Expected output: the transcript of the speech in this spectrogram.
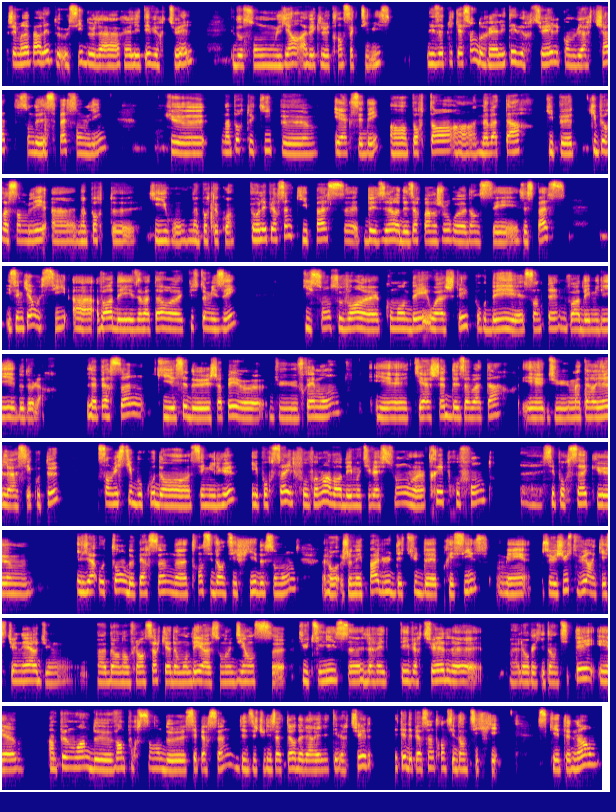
J'aimerais parler aussi de la réalité virtuelle de son lien avec le transactivisme. Les applications de réalité virtuelle comme VRChat sont des espaces en ligne que n'importe qui peut y accéder en portant un avatar qui peut qui peut ressembler à n'importe qui ou n'importe quoi. Pour les personnes qui passent des heures et des heures par jour dans ces espaces, ils aiment bien aussi avoir des avatars customisés qui sont souvent euh, commandés ou achetés pour des centaines, voire des milliers de dollars. La personne qui essaie d'échapper euh, du vrai monde et qui achète des avatars et du matériel assez coûteux s'investit beaucoup dans ces milieux et pour ça, il faut vraiment avoir des motivations euh, très profondes. c'est pour ça que il y a autant de personnes euh, transidentifiées de ce monde. Alors, je n'ai pas lu d'études précises, mais j'ai juste vu un questionnaire d'une euh, d'un influenceur qui a demandé à son audience euh, qui utilise la réalité virtuelle leur identité et un peu moins de 20% de ces personnes, des utilisateurs de la réalité virtuelle, étaient des personnes transidentifiées, ce qui est énorme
